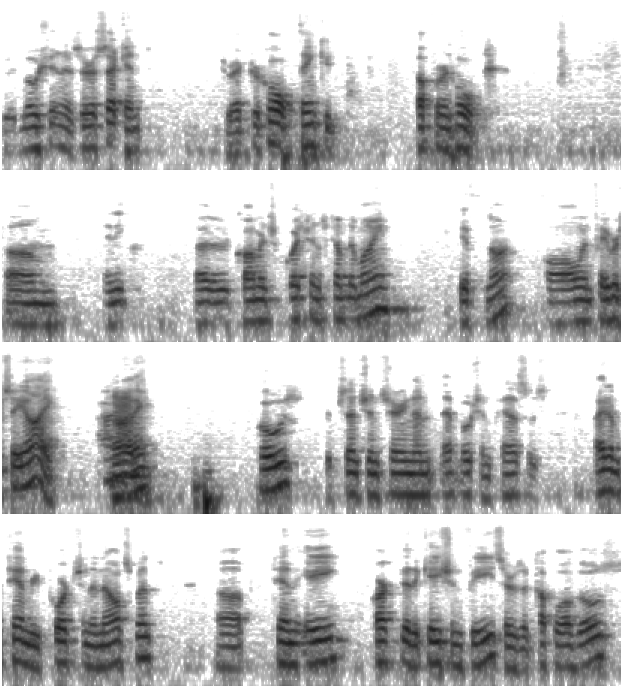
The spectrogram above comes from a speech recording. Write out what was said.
good motion. Is there a second? Director Holt, thank you. Hupper and Holt. Um, any other comments, or questions come to mind? If not, all in favor say aye. Aye. Opposed, abstention, hearing none, that motion passes. Item 10, reports and announcement. Uh, 10A, park dedication fees, there's a couple of those.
